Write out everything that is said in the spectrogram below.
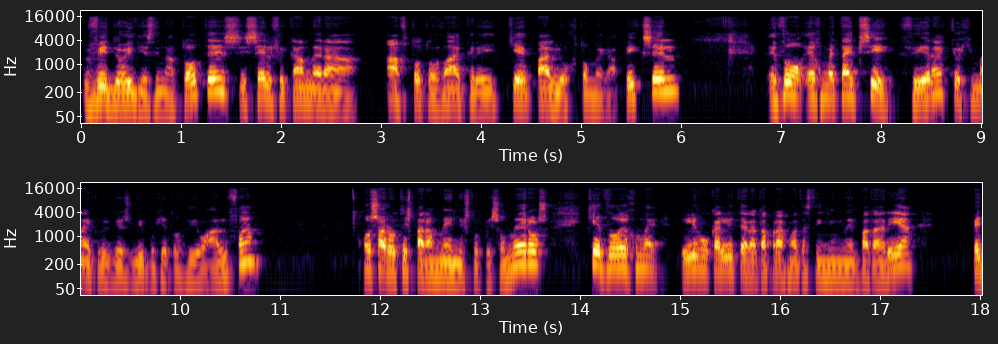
Βίντεο ίδιες δυνατότητες, η selfie κάμερα αυτό το δάκρυ και πάλι 8 MP. Εδώ έχουμε Type-C θύρα και όχι micro USB που είχε το 2α. Ο σαρωτής παραμένει στο πίσω μέρος και εδώ έχουμε λίγο καλύτερα τα πράγματα στην μπαταρία. 5.000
